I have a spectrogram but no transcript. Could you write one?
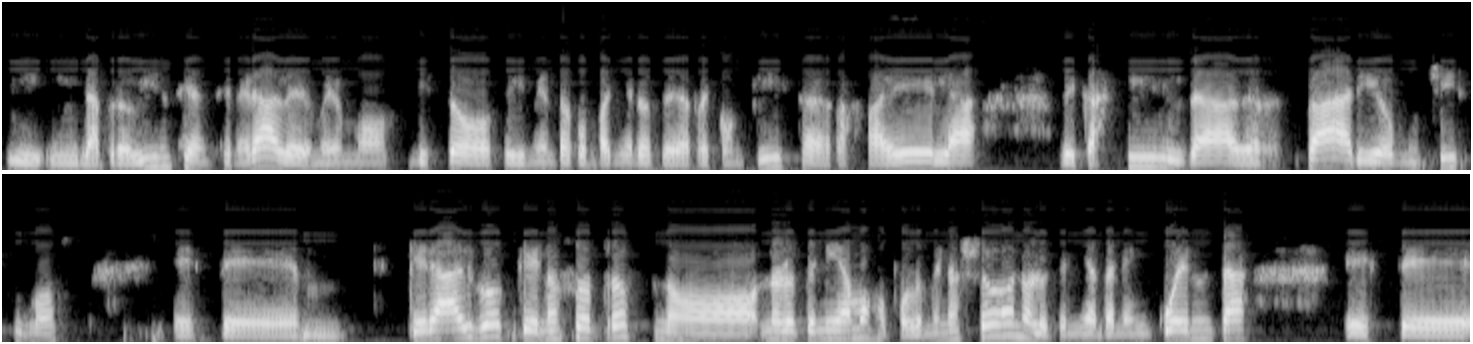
y, la provincia en general. Eh, hemos visto seguimiento a compañeros de Reconquista, de Rafaela, de Castilda, de Rosario, muchísimos, este, que era algo que nosotros no, no lo teníamos, o por lo menos yo no lo tenía tan en cuenta, este,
